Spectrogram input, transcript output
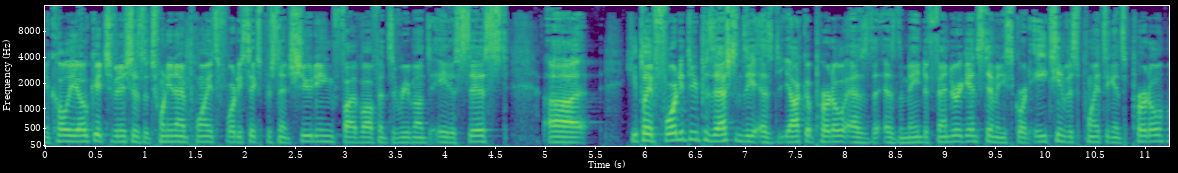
Nikola Jokic finishes at 29 points, 46% shooting, five offensive rebounds, eight assists. Uh, he played 43 possessions as Jakob Poeltl as the, as the main defender against him, and he scored 18 of his points against Poeltl.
